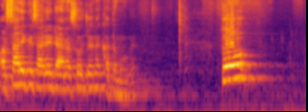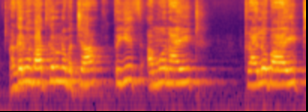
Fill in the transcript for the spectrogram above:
और सारे के सारे डायनासोर जो है ना, खत्म हो गए। तो अगर मैं बात करूँ ना बच्चा तो ये अमोनाइट ट्राइलोबाइट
